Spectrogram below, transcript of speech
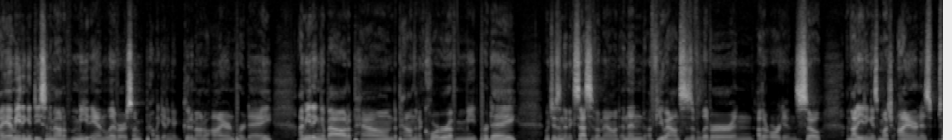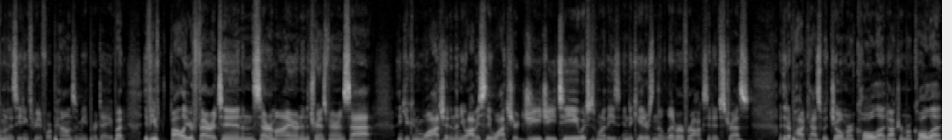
I am eating a decent amount of meat and liver, so I'm probably getting a good amount of iron per day. I'm eating about a pound, a pound and a quarter of meat per day, which isn't an excessive amount, and then a few ounces of liver and other organs. So I'm not eating as much iron as someone that's eating three to four pounds of meat per day. But if you follow your ferritin and the serum iron and the transferrin sat, I think you can watch it, and then you obviously watch your GGT, which is one of these indicators in the liver for oxidative stress. I did a podcast with Joe Mercola, Dr. Mercola,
